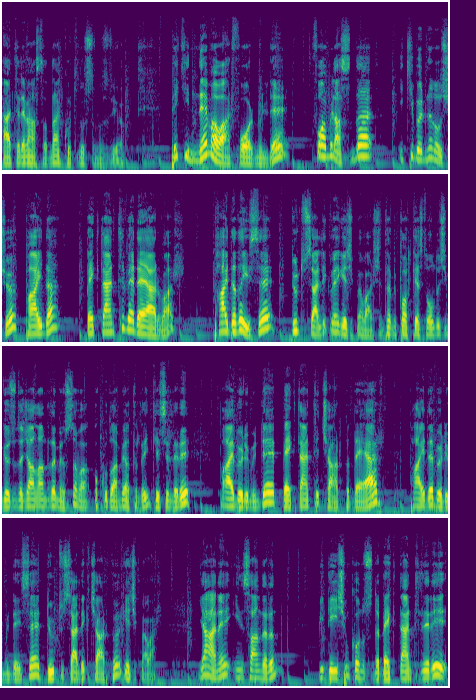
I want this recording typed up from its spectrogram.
erteleme hastalığından kurtulursunuz diyor. Peki ne mi var formülde? Formül aslında iki bölümden oluşuyor. Payda, beklenti ve değer var. Paydada ise dürtüsellik ve gecikme var. Şimdi tabii podcast olduğu için gözünüzde canlandıramıyorsun ama okuldan bir hatırlayın kesirleri. Pay bölümünde beklenti çarpı değer, payda bölümünde ise dürtüsellik çarpı gecikme var. Yani insanların bir değişim konusunda beklentileri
